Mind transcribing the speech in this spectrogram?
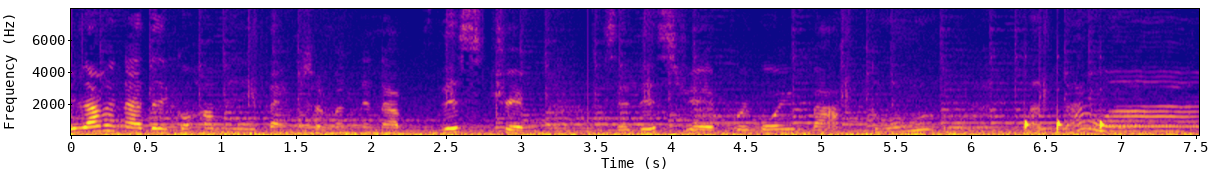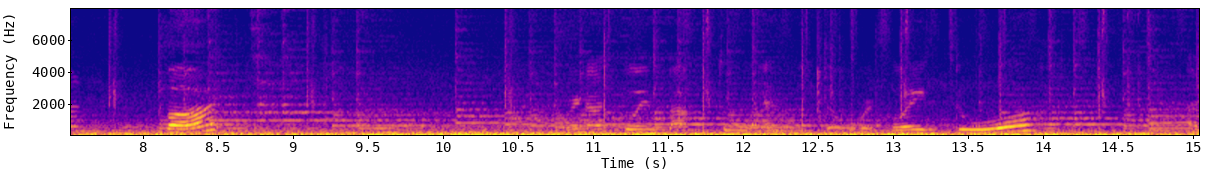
Bilangan natin kung how many times siya magnanap this trip. So this trip, we're going back to Palawan. But, we're not going back to going to a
